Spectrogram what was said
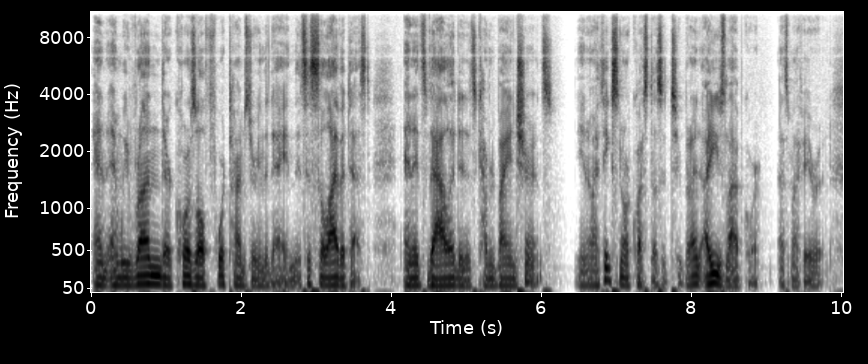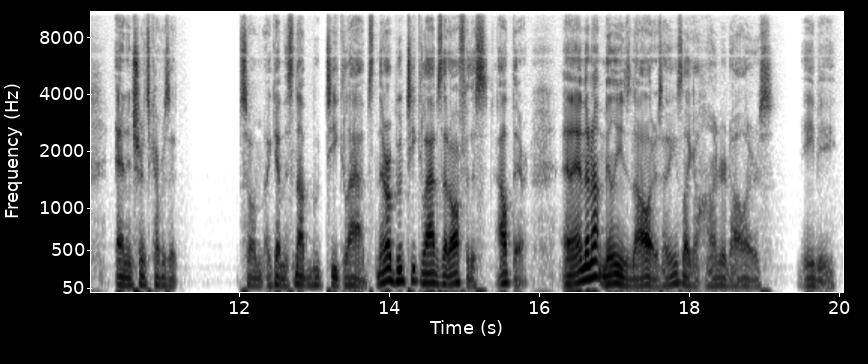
and and we run their cortisol four times during the day and it's a saliva test and it's valid and it's covered by insurance you know i think Sonora Quest does it too but i, I use labcorp that's my favorite and insurance covers it so again it's not boutique labs. And there are boutique labs that offer this out there. And, and they're not millions of dollars. I think it's like a hundred dollars maybe.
